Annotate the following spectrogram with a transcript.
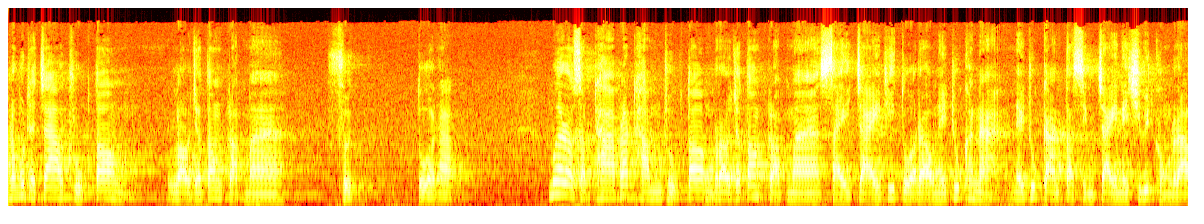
พระพุทธเจ้าถูกต้องเราจะต้องกลับมาฝึกตัวเรา เมื่อเราศรัทธาพระธรรมถูกต้องเราจะต้องกลับมาใส่ใจที่ตัวเราในทุกขณะ ในทุกการตัดสินใจในชีวิตของเรา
